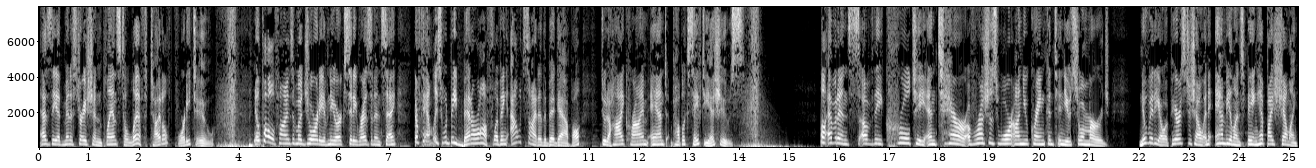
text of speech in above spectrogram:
as the administration plans to lift Title 42. New poll finds a majority of New York City residents say their families would be better off living outside of the Big Apple due to high crime and public safety issues. Well, evidence of the cruelty and terror of Russia's war on Ukraine continues to emerge. New video appears to show an ambulance being hit by shelling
